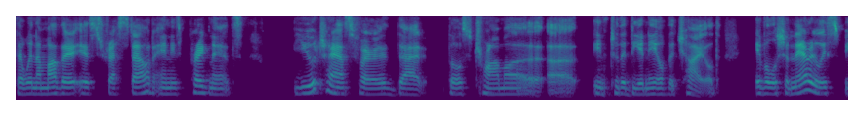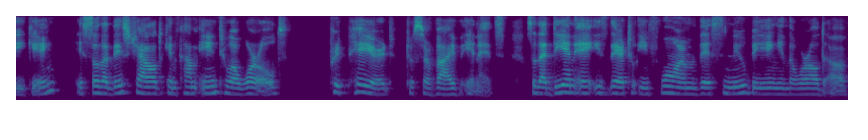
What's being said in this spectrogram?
that when a mother is stressed out and is pregnant you transfer that those trauma uh, into the dna of the child evolutionarily speaking is so that this child can come into a world prepared to survive in it. So that DNA is there to inform this new being in the world of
